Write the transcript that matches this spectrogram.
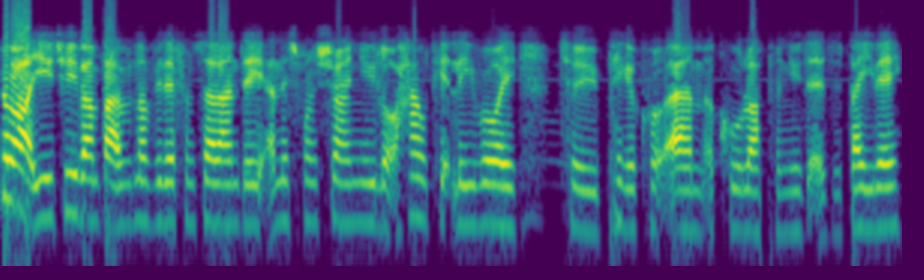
Alright YouTube, I'm back with another video from Sir DanD and this one's showing you look, how to get Leroy to pick a, um, a call up and use it as his baby.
